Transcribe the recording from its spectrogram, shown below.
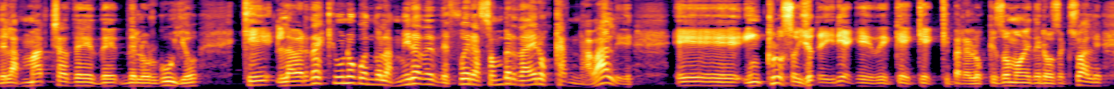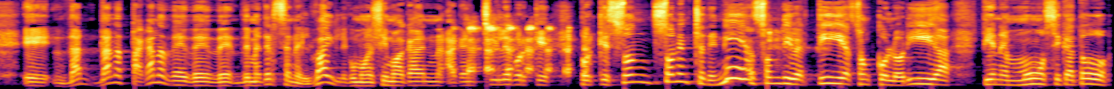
de las marchas de, del orgullo, que la verdad es que uno cuando las mira desde fuera son verdaderos carnavales. Eh, incluso yo te diría que, que, para los que somos heterosexuales, eh, dan, dan hasta ganas de, de, meterse en el baile, como decimos acá en, acá en Chile, porque, porque son, son entretenidas, son divertidas, son coloridas, tienen música, todo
